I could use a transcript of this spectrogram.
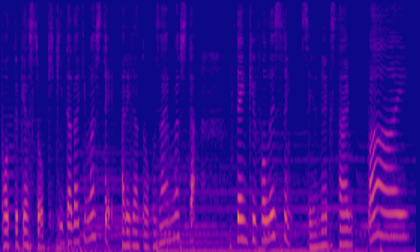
ポッドキャストをお聞きいただきましてありがとうございました。Thank you for listening. See you next time. Bye.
